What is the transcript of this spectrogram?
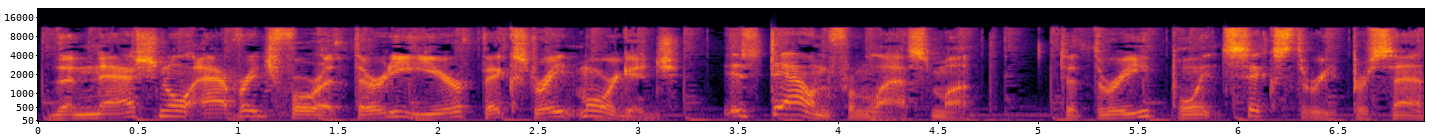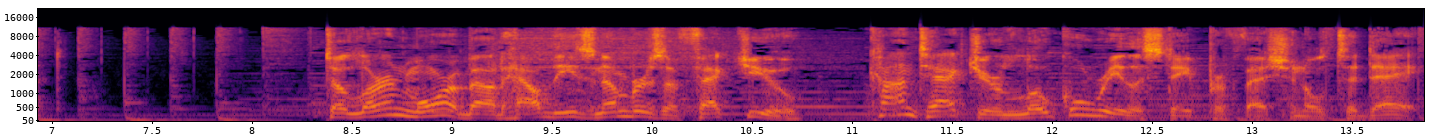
the national average for a 30 year fixed rate mortgage is down from last month to 3.63%. To learn more about how these numbers affect you, contact your local real estate professional today.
